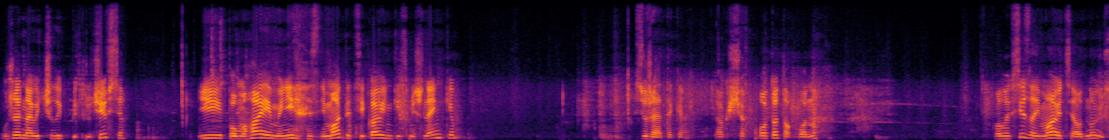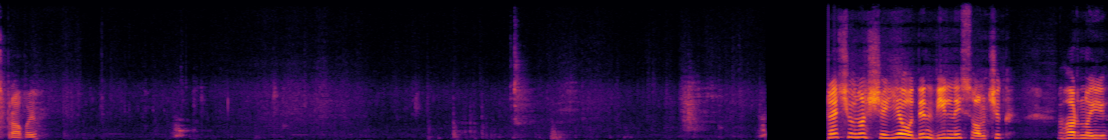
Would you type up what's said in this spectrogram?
Уже навіть чоловік підключився і допомагає мені знімати цікавенькі, смішненькі сюжетики. Так що, ото так воно. Коли всі займаються одною справою. До речі, у нас ще є один вільний самчик гарної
